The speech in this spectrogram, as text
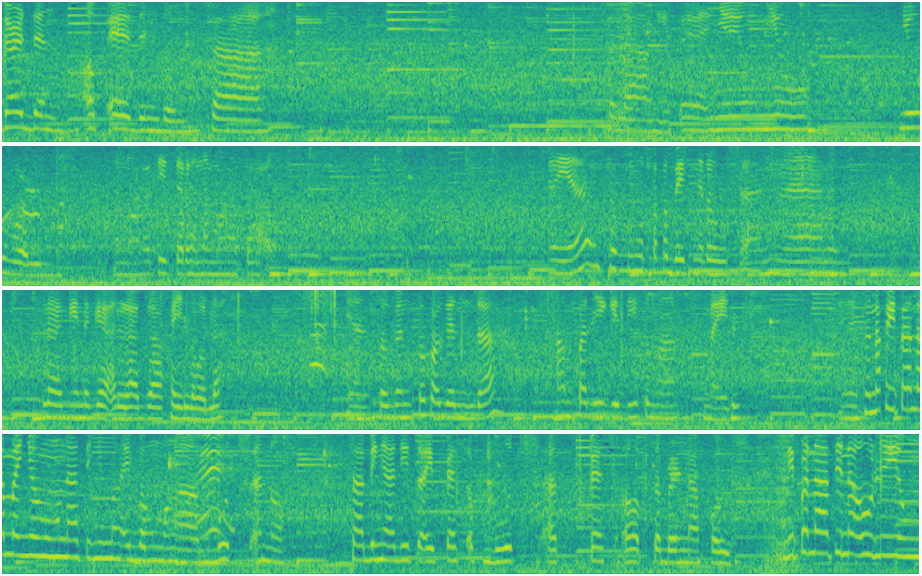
Garden of Eden dun sa sa langit. Ayan yun yung new new world. Ano natitira ng mga tao. Ayan so napakabait ni Roseanne na nag, lagi nag-aalaga kay Lola. Yan so ganito kaganda paligid dito mga smile Ayan. So nakita naman yung natin yung mga ibang mga boots ano. Sabi nga dito ay Pest of Boots at Pest of Tabernacles. Hindi pa natin nauli yung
